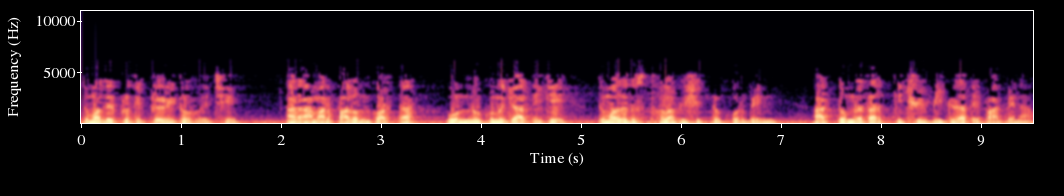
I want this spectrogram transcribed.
তোমাদের প্রতি প্রেরিত হয়েছে আর আমার পালনকর্তা অন্য কোন জাতিকে তোমাদের স্থলাভিষিক্ত করবেন আর তোমরা তার কিছুই বিগড়াতে পারবে না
